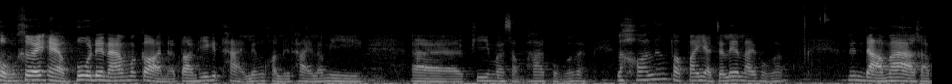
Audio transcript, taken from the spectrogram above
ผมเคยแอบพูดด้วยนะเมื่อก่อนนะตอนที่ถ่ายเรื่องขวัญฤทัยแล้วมีเอ่อพี่มาสัมภาษณ์ผมว่าแบบละครเรื่องต่อไปอยากจะเล่นอะไรผมแบบเล่นดราม่าครับ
